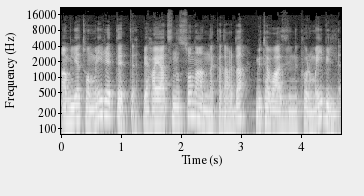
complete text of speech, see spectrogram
ameliyat olmayı reddetti ve hayatının son anına kadar da mütevaziliğini korumayı bildi.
